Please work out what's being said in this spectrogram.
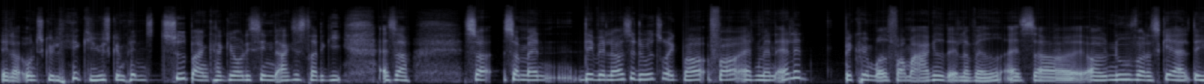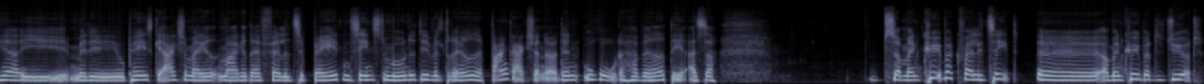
eller undskyld, ikke Jyske, men Sydbank har gjort i sin aktiestrategi. Altså, så, så man, det er vel også et udtryk for, at man er lidt bekymret for markedet, eller hvad? Altså, og nu hvor der sker alt det her i, med det europæiske aktiemarked, der er faldet tilbage den seneste måned, det er vel drevet af bankaktierne og den uro, der har været der. Altså, så man køber kvalitet, øh, og man køber det dyrt,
